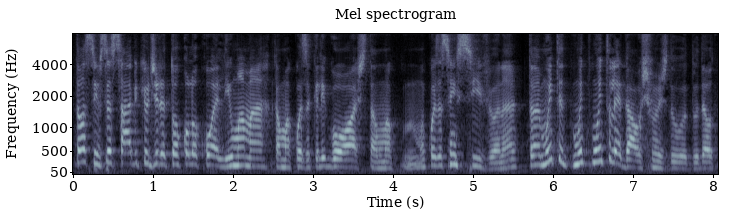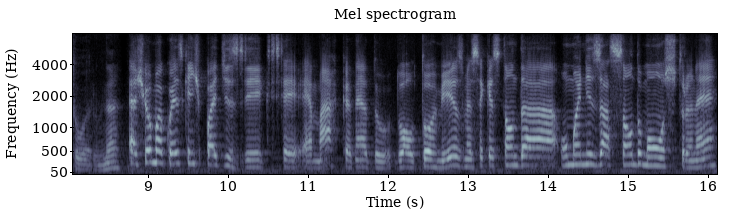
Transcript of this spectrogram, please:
Então, assim, você sabe que o diretor colocou ali uma marca, uma coisa que ele gosta, uma, uma coisa sensível, né? Então é muito, muito, muito legal os filmes do, do Del Toro, né? Acho que é uma coisa que a gente pode dizer que é marca, né, do, do autor mesmo, essa questão da humanização do monstro, né?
